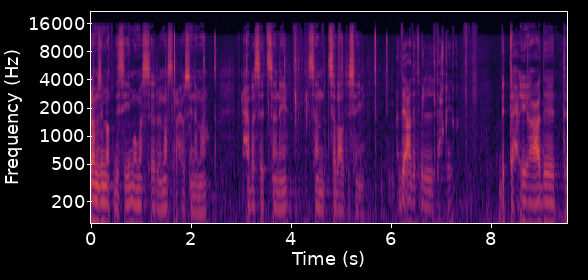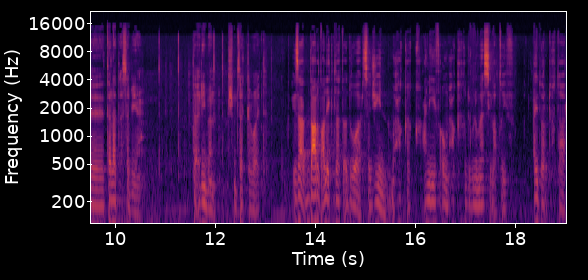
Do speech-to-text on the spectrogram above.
رمزي مقدسي ممثل مسرح وسينما انحبست سنة سنة 97 قد إيه قعدت بالتحقيق؟ بالتحقيق قعدت آه، ثلاث أسابيع تقريبا مش متذكر وقت إذا بدي أعرض عليك ثلاث أدوار سجين محقق عنيف أو محقق دبلوماسي لطيف أي دور بتختار؟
